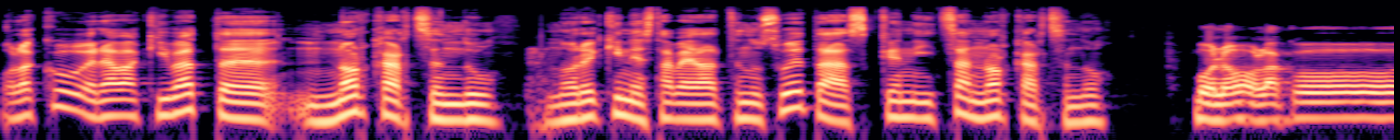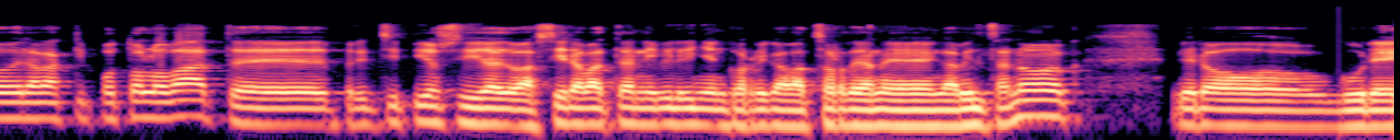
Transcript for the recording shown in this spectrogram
Olako erabaki bat eh, nork hartzen du, norekin ez duzu eta azken hitza nork hartzen du? Bueno, olako erabaki potolo bat, e, printzipiozi edo hasiera batean ibilinen korrika batzordean gabiltzanok, gero gure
